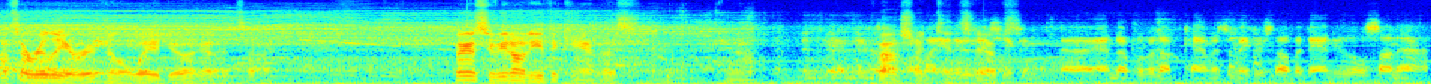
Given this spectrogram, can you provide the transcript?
that's a really original way of doing it, I'd say. I guess if you don't need the canvas, you know, faster than 10 steps. this, steps. you can uh, end up with enough canvas to make yourself a dandy little sun hat.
